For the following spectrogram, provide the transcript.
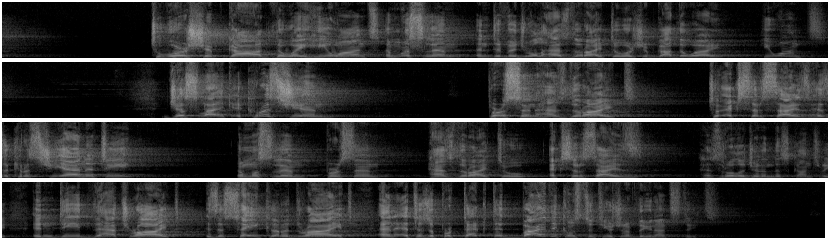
to worship God the way he wants, a Muslim individual has the right to worship God the way he wants. Just like a Christian person has the right to exercise his Christianity, a Muslim person has the right to exercise his religion in this country. Indeed, that right is a sacred right and it is protected by the Constitution of the United States.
